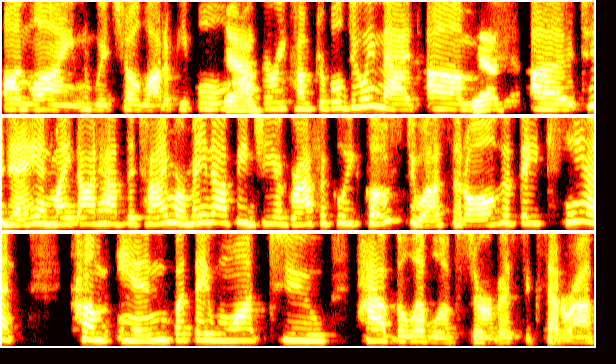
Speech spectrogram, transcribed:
online which a lot of people yeah. are very comfortable doing that um, yeah. uh, today and might not have the time or may not be geographically close to us at all that they can't come in but they want to have the level of service etc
